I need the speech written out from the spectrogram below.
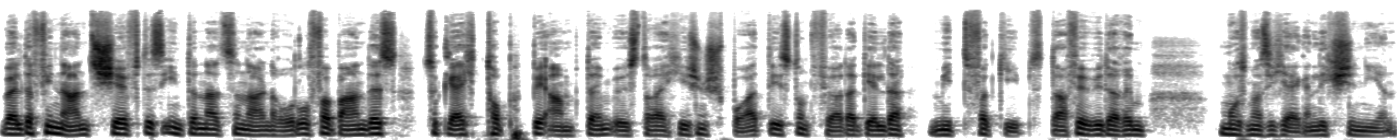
weil der Finanzchef des Internationalen Rodelverbandes zugleich Top-Beamter im österreichischen Sport ist und Fördergelder mitvergibt. Dafür wiederum muss man sich eigentlich genieren.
